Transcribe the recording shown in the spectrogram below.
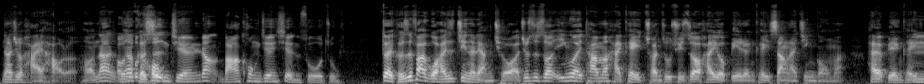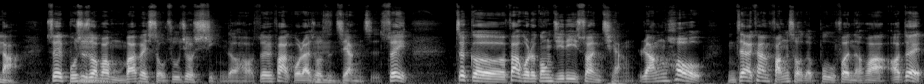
那就还好了。哈，那哦，那可是这个空间让把他空间限缩住。对，可是法国还是进了两球啊，就是说，因为他们还可以传出去之后，还有别人可以上来进攻嘛，还有别人可以打，所以不是说把姆巴佩守住就行的哈。所以法国来说是这样子，所以这个法国的攻击力算强。然后你再来看防守的部分的话，啊，对，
